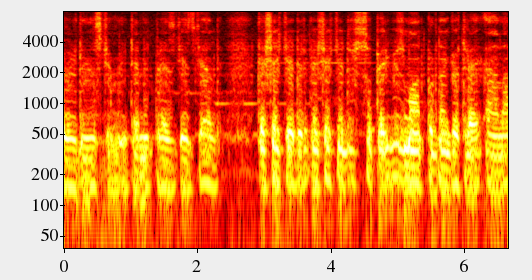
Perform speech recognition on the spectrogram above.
Gördüyünüz kimi internet biraz gec gəldi. Qəşək gedir, qəşək gedir. Süper 100 manat buradan götürək. Əla,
